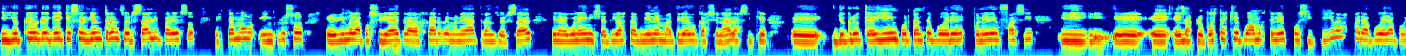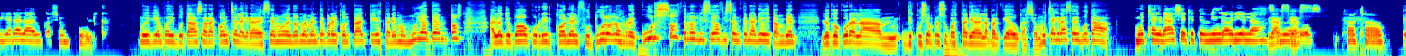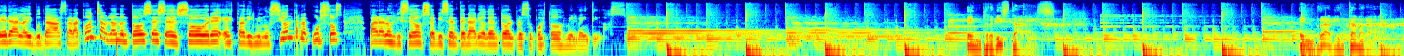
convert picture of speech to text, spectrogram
y yo creo que aquí hay que ser bien transversal y para eso estamos incluso eh, viendo la posibilidad de trabajar de manera transversal en algunas iniciativas también en materia educacional, así que eh, yo creo que ahí es importante poder eh, poner énfasis y en las propuestas que podamos tener positivas para poder apoyar a la educación pública. Muy bien, pues diputada Sara Concha, le agradecemos enormemente por el contacto y estaremos muy atentos a lo que pueda ocurrir con el futuro, los recursos de los liceos bicentenarios y también lo que ocurra en la mm, discusión presupuestaria de la partida de educación. Muchas gracias, diputada. Muchas gracias, que estés bien, Gabriela. Gracias. Chao, chao. Era la diputada Sara Concha hablando entonces eh, sobre esta disminución de recursos para los liceos bicentenarios dentro del presupuesto 2022. Entrevistas en Radio Cámara.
